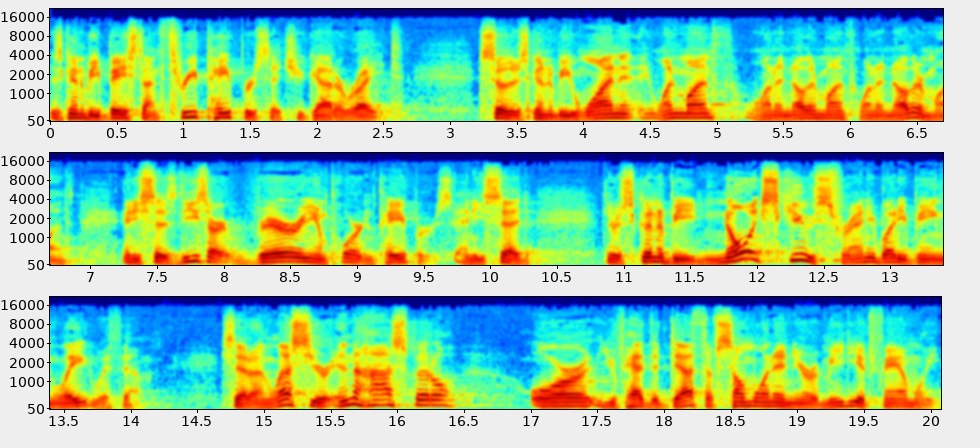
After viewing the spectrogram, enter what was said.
is going to be based on three papers that you got to write. So there's going to be one one month, one another month, one another month. And he says, These are very important papers. And he said, There's going to be no excuse for anybody being late with them. He said, Unless you're in the hospital or you've had the death of someone in your immediate family,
